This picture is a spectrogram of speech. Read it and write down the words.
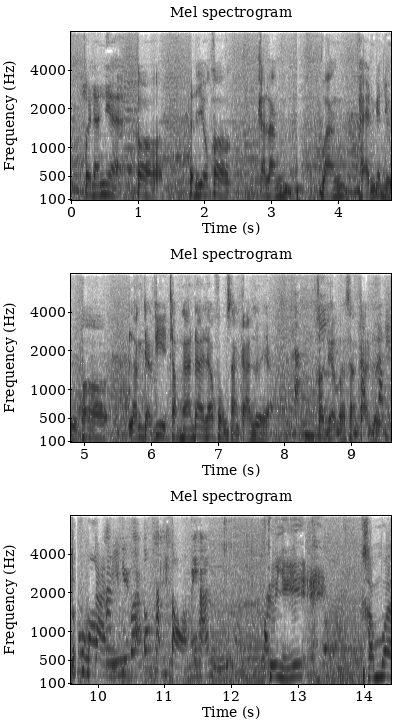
เพ ราะฉะนั้นเนี่ยก็ท่านนายกก็กำลังวางแผนกันอยู่ พอหลังจากที่ทำงานได้แล้วคงสั่งการเลยอะเขาจะมาสั่งการเลย โครงการนี้ไหมคิดว่าคะต้องทำต่อไหมคะหรือ คืออย่างนี้คำว่า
